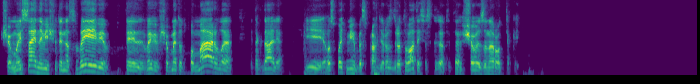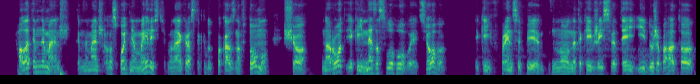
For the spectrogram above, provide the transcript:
що Мойсей, навіщо ти нас вивів? Ти вивів, щоб ми тут померли, і так далі. І Господь міг би справді роздратуватися, сказати, та що ви за народ такий. Але тим не менш, тим не менш, Господня милість, вона якраз таки тут показана в тому, що народ, який не заслуговує цього, який, в принципі, ну не такий вже й святий, і дуже багато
